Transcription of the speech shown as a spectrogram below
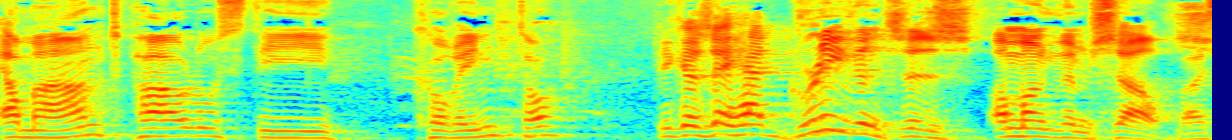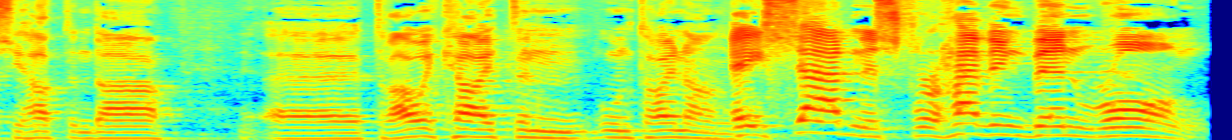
ermahnt Paulus die Korinther, because they had grievances among weil themselves. sie hatten da äh, Traurigkeiten untereinander. A sadness for having been wrong.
